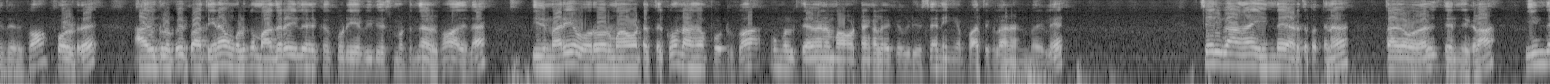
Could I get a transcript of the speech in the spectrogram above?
இது இருக்கும் ஃபோல்டரு அதுக்குள்ளே போய் பார்த்தீங்கன்னா உங்களுக்கு மதுரையில் இருக்கக்கூடிய வீடியோஸ் மட்டும்தான் இருக்கும். அதில் இது மாதிரி ஒரு ஒரு மாவட்டத்துக்கும் நாங்கள் போட்டிருக்கோம். உங்களுக்கு தேவையான மாவட்டங்களில் இருக்க வீடியோஸை நீங்கள் பார்த்துக்கலாம் நண்பர்களே. சரி வாங்க. இந்த இடத்த பற்றின தகவல்கள் தெரிஞ்சுக்கலாம். இந்த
